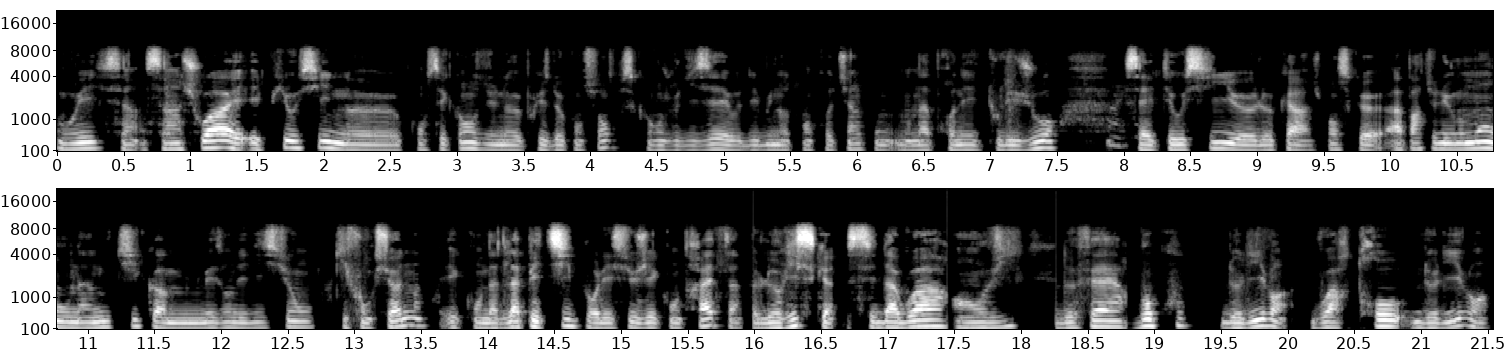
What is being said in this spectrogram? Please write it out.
Oui, c'est un, un, choix, et, et, puis aussi une euh, conséquence d'une prise de conscience, parce que quand je vous disais au début de notre entretien qu'on apprenait tous les jours, ouais. ça a été aussi euh, le cas. Je pense qu'à partir du moment où on a un outil comme une maison d'édition qui fonctionne, et qu'on a de l'appétit pour les sujets qu'on traite, le risque, c'est d'avoir envie de faire beaucoup de livres, voire trop de livres.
